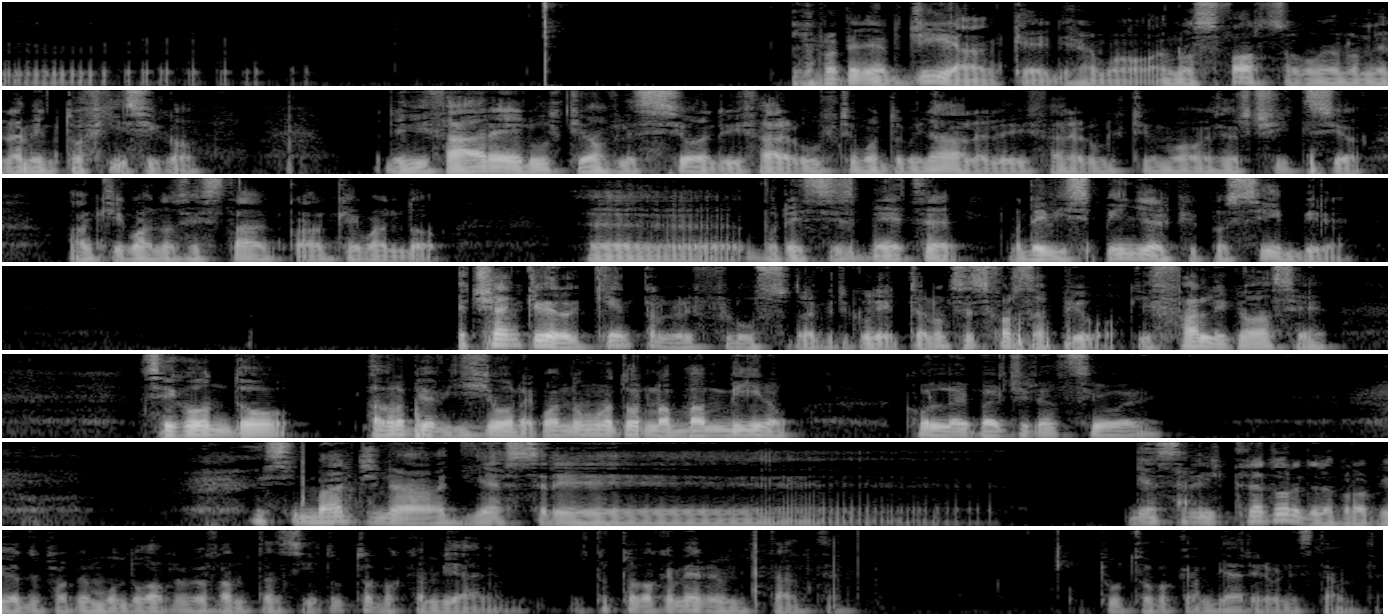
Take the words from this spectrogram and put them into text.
la propria energia anche, diciamo, è uno sforzo come un allenamento fisico. Devi fare l'ultima flessione, devi fare l'ultimo addominale, devi fare l'ultimo esercizio, anche quando sei stanco, anche quando eh, vorresti smettere, ma devi spingere il più possibile e c'è anche vero che chi entra nel flusso, tra virgolette, non si sforza più, chi fa le cose secondo la propria visione, quando uno torna bambino con l'immaginazione e si immagina di essere di essere il creatore della propria- del proprio mondo, con la propria fantasia. Tutto può cambiare. Tutto può cambiare in un istante. Tutto può cambiare in un istante.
